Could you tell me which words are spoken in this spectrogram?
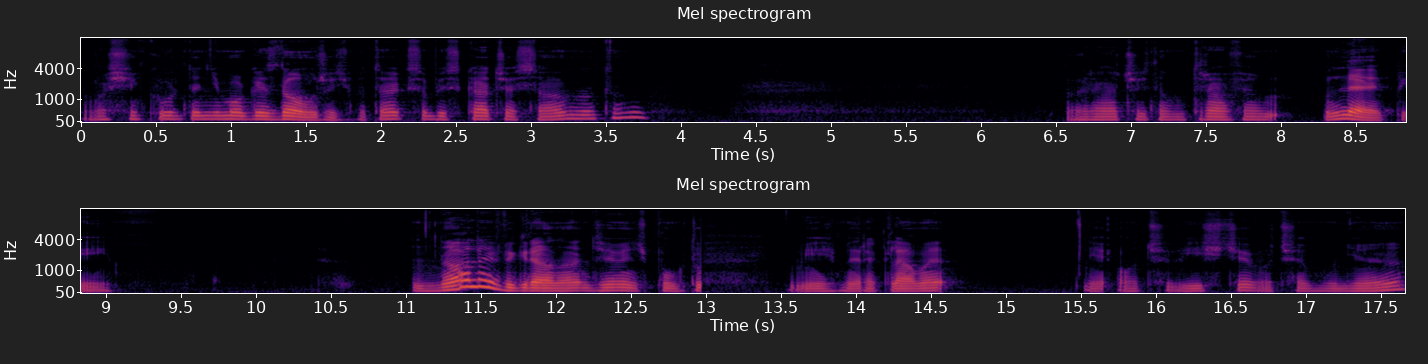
Właśnie kurde nie mogę zdążyć, bo tak sobie skaczę sam, no to raczej tam trafiam lepiej. No ale wygrana 9 punktów. Mieliśmy reklamę. Nie, oczywiście, bo czemu nie?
